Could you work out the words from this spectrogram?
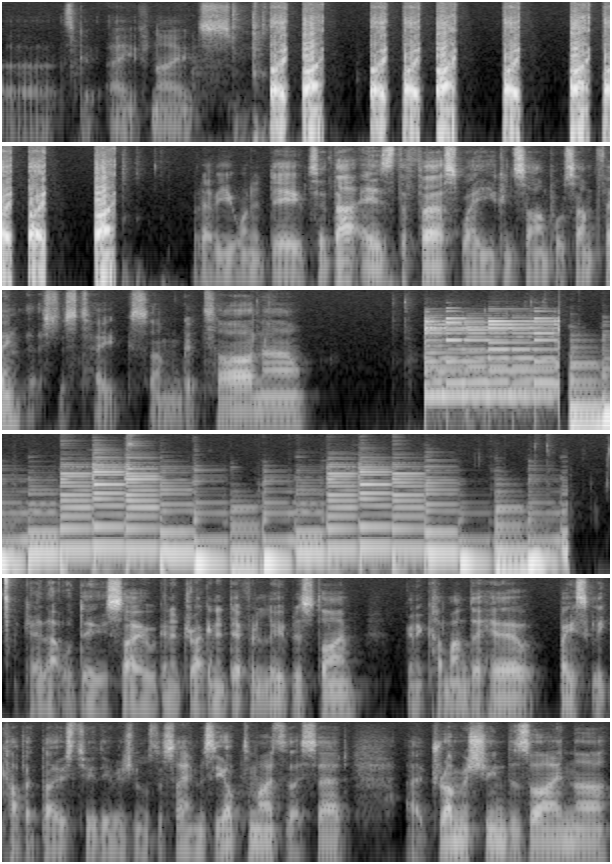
Uh, let's go eighth notes. Whatever you want to do. So that is the first way you can sample something. Let's just take some guitar now. Okay, that will do. So we're going to drag in a different loop this time. Going to come under here, basically covered those two. The original's the same as the optimized, as I said. Uh, drum machine designer.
